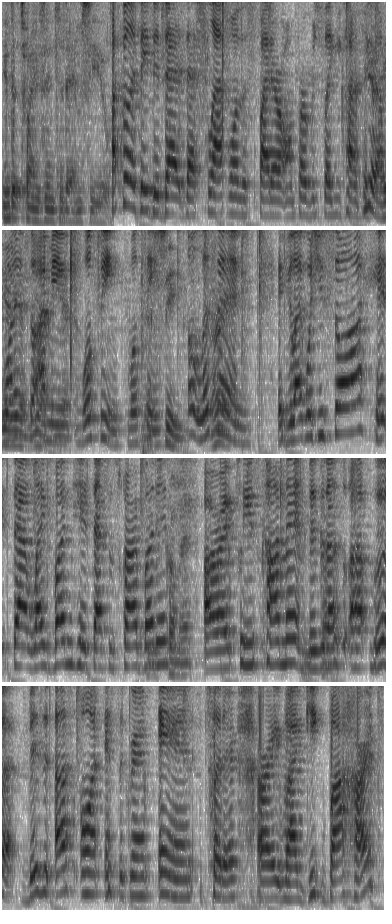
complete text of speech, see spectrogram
intertwines into the MCU. I feel like they did that that slap on the spider on purpose, like you kind of picked Yeah, up yeah, on it. So yeah, I mean, yeah. we'll see, we'll see. Let's see. Oh, listen. If you like what you saw, hit that like button, hit that subscribe button. Please comment. All right, please comment. visit us. Uh, visit us on Instagram and Twitter. All right, my Geek by Hart.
